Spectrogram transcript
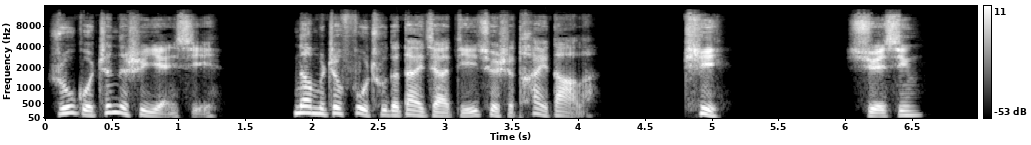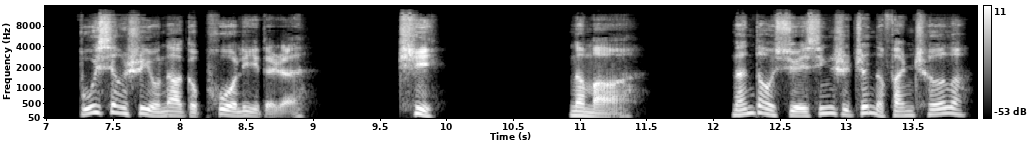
如果真的是演习，那么这付出的代价的确是太大了。T。血腥，不像是有那个魄力的人。T，那么，难道血腥是真的翻车了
